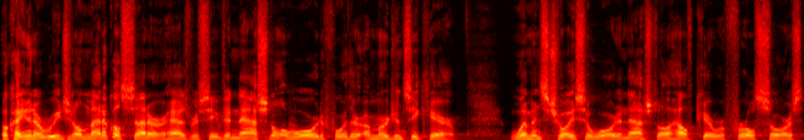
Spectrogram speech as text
Well, Cuyuna Regional Medical Center has received a national award for their emergency care. Women's Choice Award, a national healthcare referral source,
